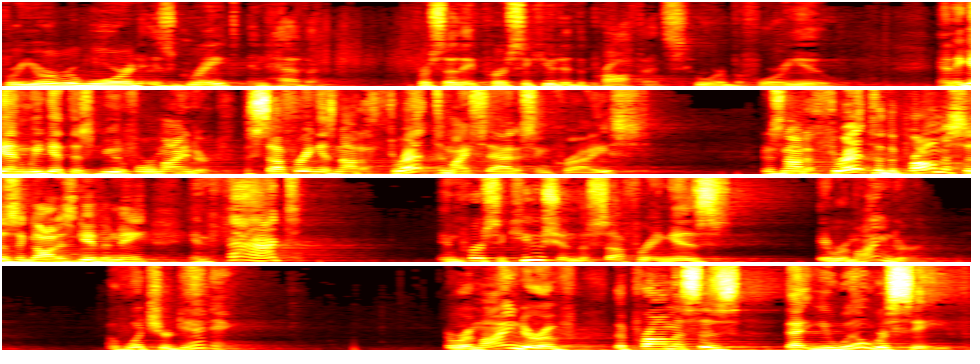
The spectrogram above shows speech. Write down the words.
For your reward is great in heaven. for so they persecuted the prophets who were before you. And again, we get this beautiful reminder the suffering is not a threat to my status in Christ. It's not a threat to the promises that God has given me. In fact, in persecution, the suffering is a reminder of what you're getting, a reminder of the promises that you will receive.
